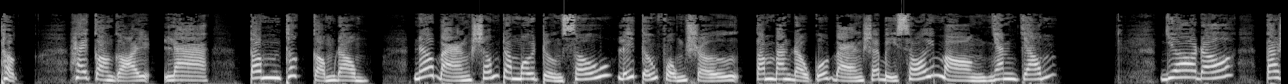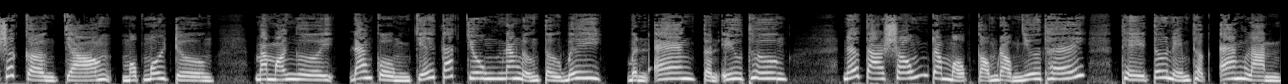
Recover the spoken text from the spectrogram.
thực, hay còn gọi là tâm thức cộng đồng. Nếu bạn sống trong môi trường xấu, lý tưởng phụng sự, tâm ban đầu của bạn sẽ bị xói mòn nhanh chóng. Do đó, ta rất cần chọn một môi trường mà mọi người đang cùng chế tác chung năng lượng từ bi, bình an, tình yêu thương. Nếu ta sống trong một cộng đồng như thế, thì tư niệm thật an lành,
